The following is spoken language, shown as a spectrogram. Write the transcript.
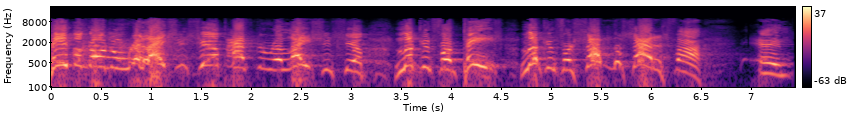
People go to relationship after relationship looking for peace, looking for something to satisfy. And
